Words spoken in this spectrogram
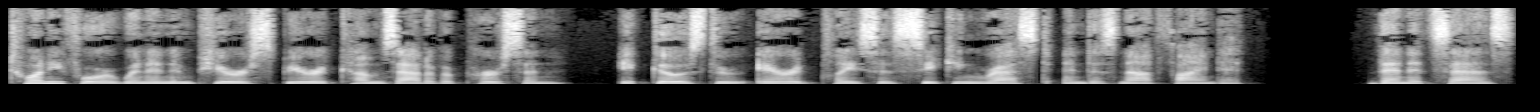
24 When an impure spirit comes out of a person, it goes through arid places seeking rest and does not find it. Then it says,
